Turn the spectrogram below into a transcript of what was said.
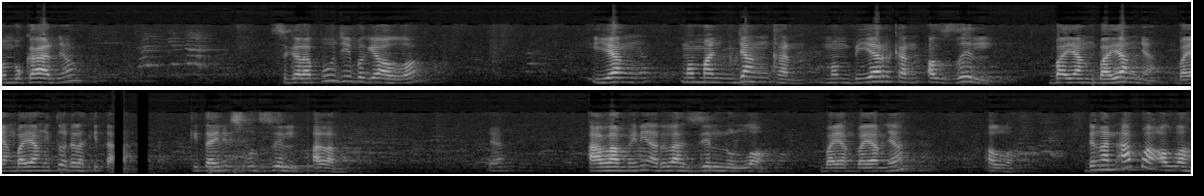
Pembukaannya segala puji bagi Allah yang memanjangkan, membiarkan azil bayang-bayangnya. Bayang-bayang itu adalah kita. Kita ini disebut zil alam. Ya. Alam ini adalah zillullah bayang-bayangnya Allah. Dengan apa Allah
